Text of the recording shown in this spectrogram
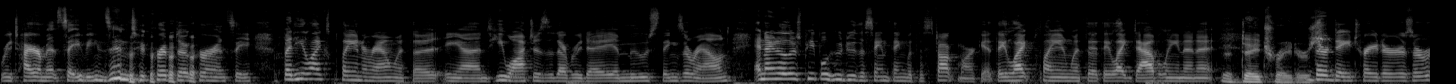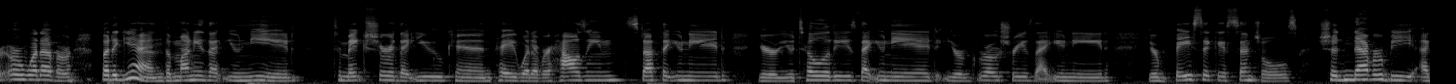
retirement savings into cryptocurrency, but he likes playing around with it and he watches it every day and moves things around. And I know there's people who do the same thing with the stock market. They like playing with it, they like dabbling in it. They're day traders. They're day traders or, or whatever. But again, the money that you need to make sure that you can pay whatever housing stuff that you need, your utilities that you need, your groceries that you need, your basic essentials should never be a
